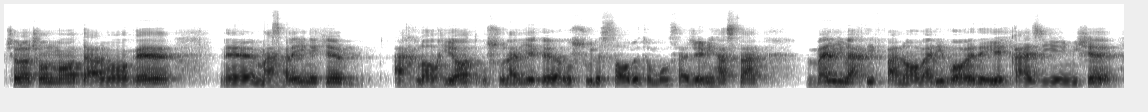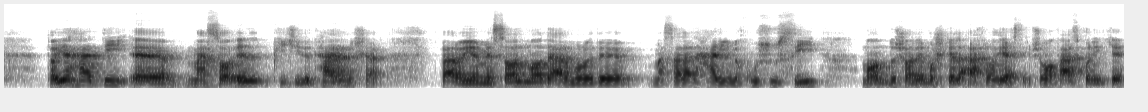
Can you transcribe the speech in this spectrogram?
چرا؟ چون ما در واقع مسئله اینه که اخلاقیات اصولا یک اصول ثابت و منسجمی هستند. ولی وقتی فناوری وارد یک قضیه میشه تا یه حدی مسائل پیچیده تر میشن. برای مثال ما در مورد مثلا حریم خصوصی ما دچار مشکل اخلاقی هستیم. شما فرض کنید که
